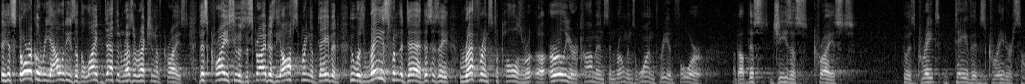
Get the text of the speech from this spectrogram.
the historical realities of the life, death, and resurrection of Christ. This Christ who is described as the offspring of David, who was raised from the dead. This is a reference to Paul's uh, earlier comments in Romans 1 3 and 4 about this Jesus Christ, who is great David's greater son.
